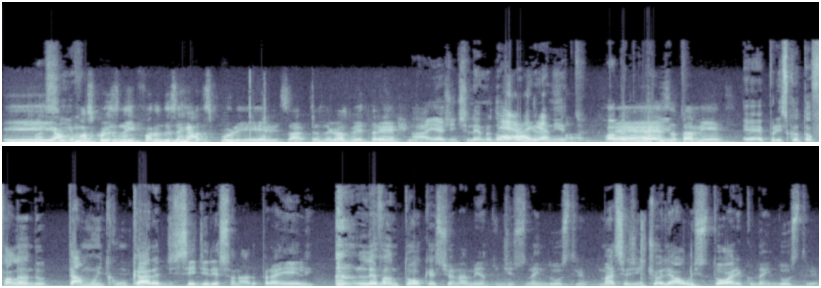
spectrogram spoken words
E Massivo. algumas coisas nem foram desenhadas por ele, sabe? Tem uns negócios meio trash. né? Aí a gente lembra do É, Robert é Granito. foda. Robert é, Granito. exatamente. É, é por isso que eu tô falando. Tá muito com cara de ser direcionado para ele. Levantou o questionamento disso na indústria. Mas se a gente olhar o histórico da indústria,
